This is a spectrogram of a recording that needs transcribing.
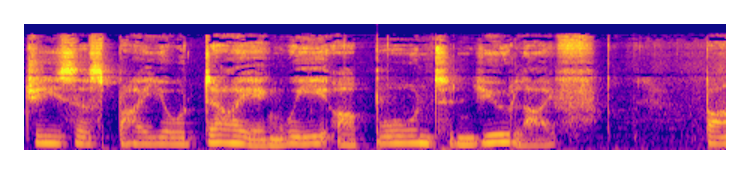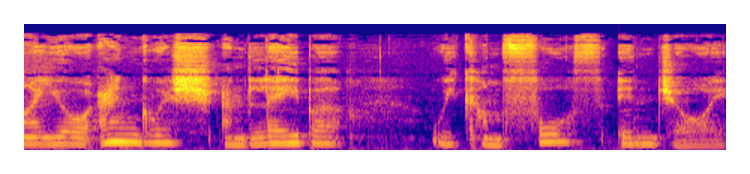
Jesus, by your dying we are born to new life. By your anguish and labour we come forth in joy.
